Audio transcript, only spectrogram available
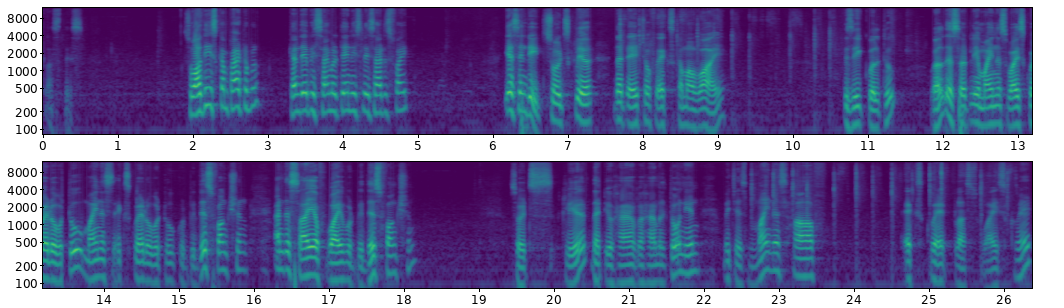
plus this. So are these compatible can they be simultaneously satisfied yes indeed so it is clear that h of x comma y is equal to well there is certainly a minus y squared over 2 minus x squared over 2 could be this function and the psi of y would be this function. So it is clear that you have a Hamiltonian which is minus half x squared plus y squared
